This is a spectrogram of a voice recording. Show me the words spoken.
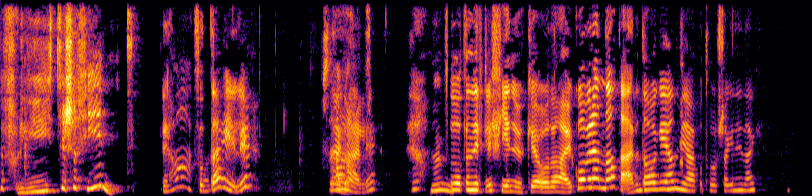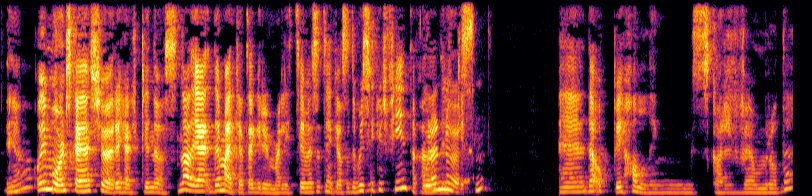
Det flyter så fint. ja, så deilig. Så det er godt. Herlig. Mm. Så du har hatt en virkelig fin uke, og den er jo ikke over ennå. Det er en dag igjen. Vi er på torsdagen i dag. Ja, og i morgen skal jeg kjøre helt til Nøsen. Jeg, det merker jeg at jeg gruer meg litt til, men så tenker jeg altså det blir sikkert fint. Hvor er. Nøsen? Eh, det er oppe i Hallingskarvet-området.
